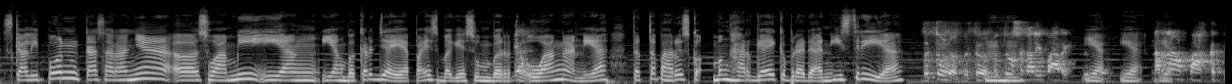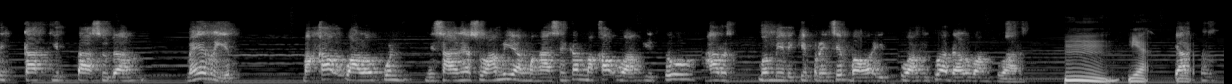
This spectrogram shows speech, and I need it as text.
Sekalipun kasarannya uh, suami yang yang bekerja ya Pak ya sebagai sumber ya. keuangan ya, tetap harus kok menghargai keberadaan istri ya. Betul, betul, mm -hmm. betul sekali Pak Ari. Iya, iya. Karena ya. apa? Ketika kita sudah married, maka walaupun misalnya suami yang menghasilkan maka uang itu harus memiliki prinsip bahwa uang itu adalah uang keluarga. Hmm, ya. Yang ya.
